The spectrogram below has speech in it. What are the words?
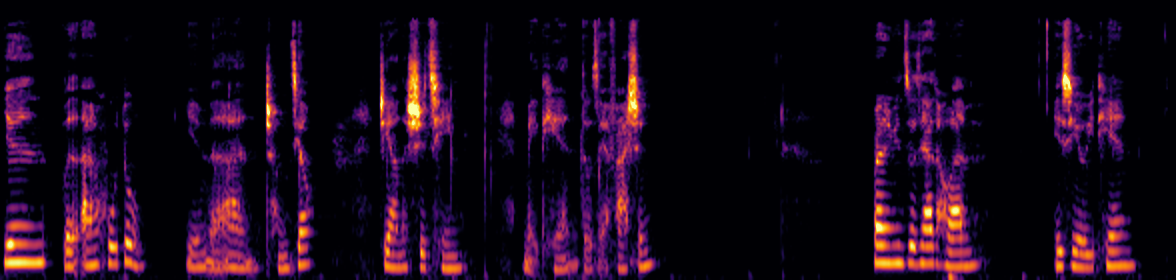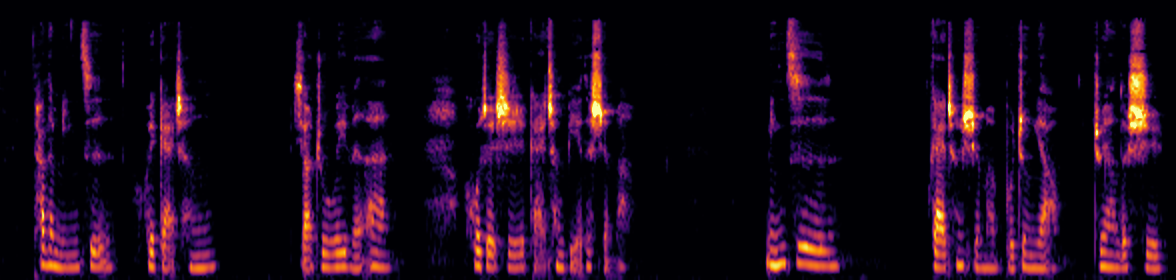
因文案互动，因文案成交，这样的事情。每天都在发生。万人民作家团，也许有一天，他的名字会改成小助微文案，或者是改成别的什么。名字改成什么不重要，重要的是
